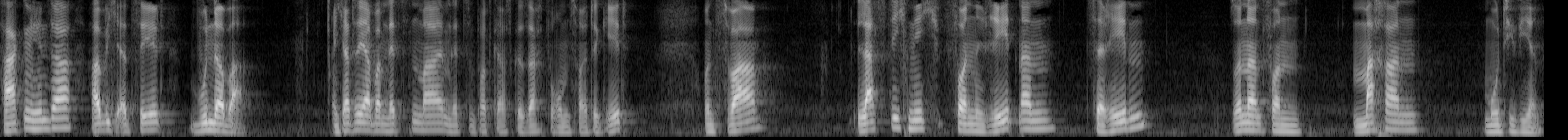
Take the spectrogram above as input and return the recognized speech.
Haken hinter, habe ich erzählt. Wunderbar. Ich hatte ja beim letzten Mal, im letzten Podcast gesagt, worum es heute geht. Und zwar, lass dich nicht von Rednern zerreden, sondern von Machern motivieren.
